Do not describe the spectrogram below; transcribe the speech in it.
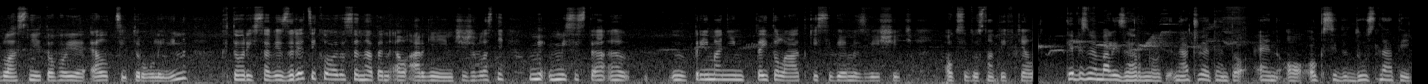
vlastne toho je L-citrulín, ktorý sa vie zrecyklovať zase na ten L-arginín. Čiže vlastne my, my si stá, príjmaním tejto látky si vieme zvýšiť oxid dusnatý v tele. Keby sme mali zhrnúť, na čo je tento NO, oxid dusnatý,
